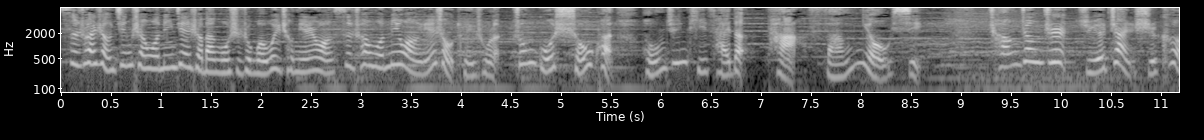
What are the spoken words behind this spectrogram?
四川省精神文明建设办公室、中国未成年人网、四川文明网联手推出了中国首款红军题材的塔防游戏《长征之决战时刻》。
